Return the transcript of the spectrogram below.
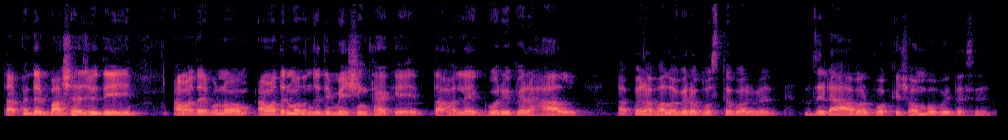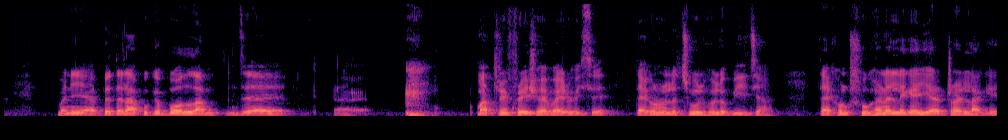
তা আপনাদের বাসায় যদি আমাদের কোনো, আমাদের মতন যদি মেশিন থাকে, তাহলে গরিবের হাল আপনারা ভালো করে বুঝতে পারবেন যেটা আমার পক্ষে সম্ভব হইতেছে। মানে আপনাদের আপুকে বললাম যে মাত্রই ফ্রেশ হয়ে বাইর হয়েছে তো এখন হলো চুল হলো ভিজা। তো এখন শুকানোর লেগে ইয়ার ড্রায়ার লাগে।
